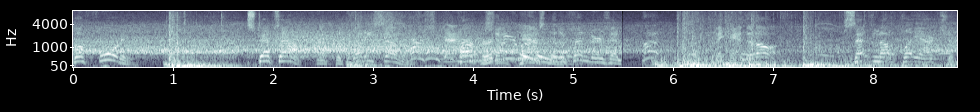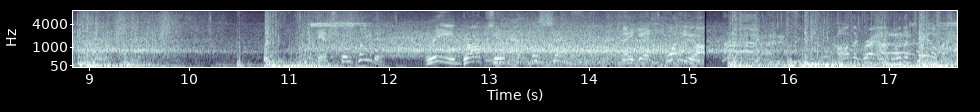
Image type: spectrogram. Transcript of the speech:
The 40. Steps out at the 27. Parker got past the defenders and they hand it off. Setting up play action. It's completed. Reed drops it at the 7. They get 20 yards. On the ground with a tailback.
